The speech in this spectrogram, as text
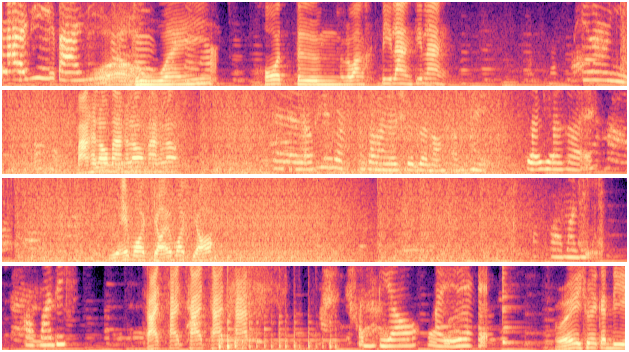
ตายพี่ตายพี่ตายสวย โคตรตึงระวังที่ล่างที่ล่าง พี่นั่งอยู่มาให้เรามาให้เรามาให้เราเห็นแล้วพี่มันกำลังจะชุบแล้วน้องทำให้สวยสวยสวยอยู่ไอ้บอเขียวไอ้บอเขียวออกมาดิออกมาดิชาร์จชาร์จชาร์จชาร์จชาร์จคนเดียวไหวเลยเฮ้ยช่วยกันดี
